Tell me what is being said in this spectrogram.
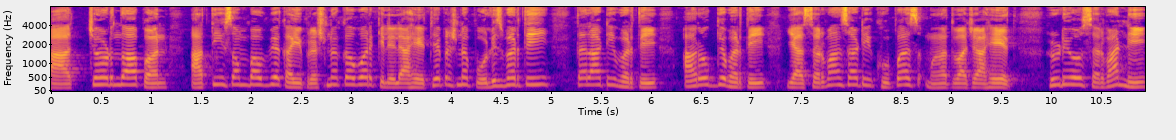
आजच्या आपण. अतिसंभाव्य काही प्रश्न कव्हर केलेले आहेत. हे प्रश्न पोलीस भरती तलाठी भरती आरोग्य भरती या सर्वांसाठी खूपच महत्त्वाचे आहेत. व्हिडिओ सर्वांनी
